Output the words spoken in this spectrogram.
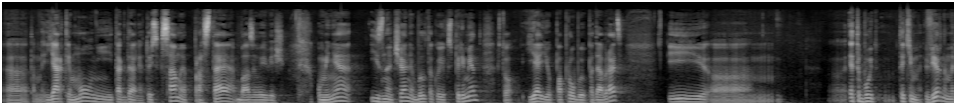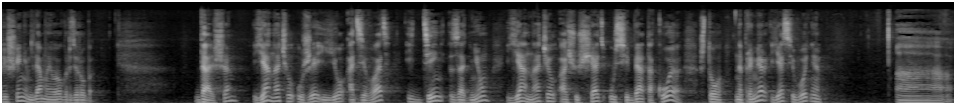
там яркой молнии и так далее. То есть самая простая базовая вещь. У меня изначально был такой эксперимент, что я ее попробую подобрать, и э, это будет таким верным решением для моего гардероба. Дальше я начал уже ее одевать, и день за днем я начал ощущать у себя такое, что, например, я сегодня а,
